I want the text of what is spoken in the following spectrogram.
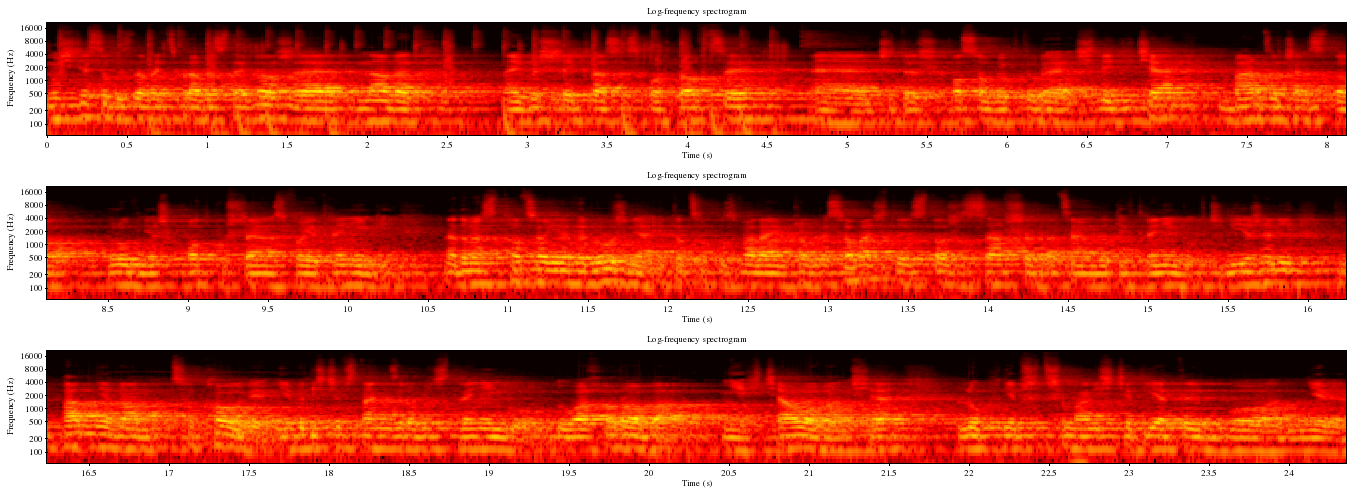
Musicie sobie zdawać sprawę z tego, że nawet najwyższej klasy sportowcy, e, czy też osoby, które śledzicie, bardzo często również odpuszczają swoje treningi. Natomiast to, co je wyróżnia i to, co pozwala im progresować, to jest to, że zawsze wracają do tych treningów. Czyli jeżeli wypadnie Wam cokolwiek, nie byliście w stanie zrobić treningu, była choroba, nie chciało Wam się lub nie przytrzymaliście diety, bo nie wiem,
